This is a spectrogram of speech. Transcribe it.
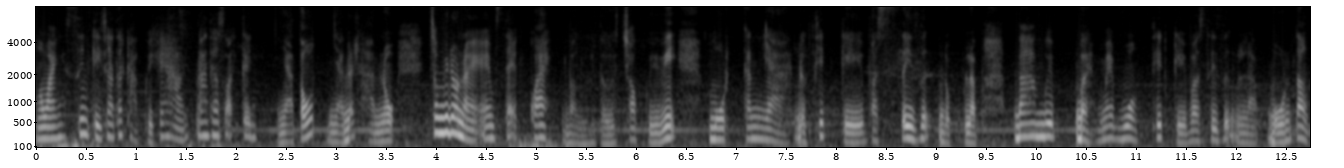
Ngọc Ánh xin kính chào tất cả quý khách hàng đang theo dõi kênh Nhà Tốt, Nhà Đất Hà Nội. Trong video này em sẽ quay và gửi tới cho quý vị một căn nhà được thiết kế và xây dựng độc lập 37m2 Thiết kế và xây dựng là 4 tầng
